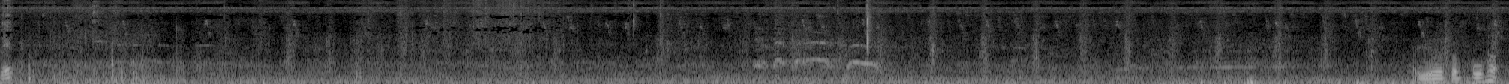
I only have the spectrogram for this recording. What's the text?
Umakit? Ayaw tapuha.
